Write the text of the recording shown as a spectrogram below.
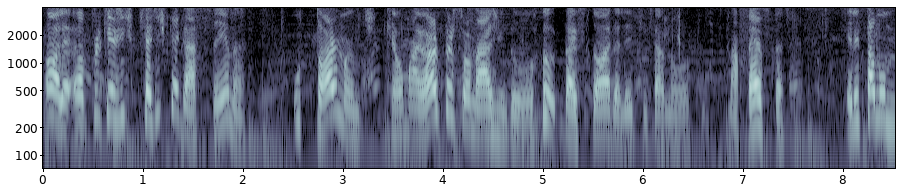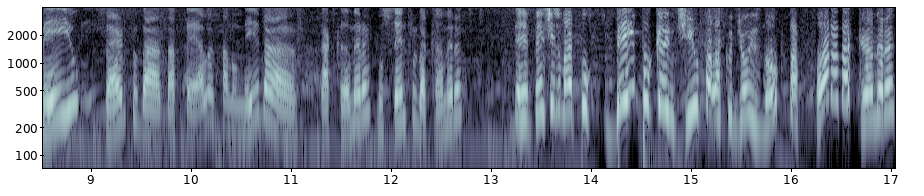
Olha, é porque a gente, se a gente pegar a cena, o Tormund, que é o maior personagem do, da história ali, que tá no, na festa, ele tá no meio, certo, da, da tela, está no meio da, da câmera, no centro da câmera. De repente ele vai pro- bem pro cantinho falar com o Jon Snow, que tá fora da câmera,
